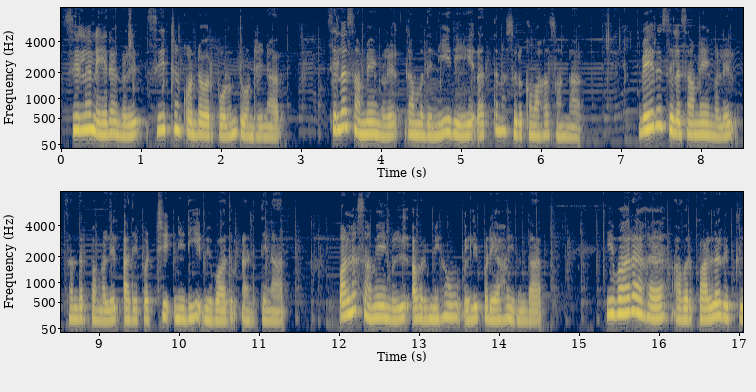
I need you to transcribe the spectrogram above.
சில நேரங்களில் சீற்றம் கொண்டவர் போலும் தோன்றினார். சில சமயங்களில் தமது நீதியை ரத்தன சுருக்கமாக சொன்னார். வேறு சில சமயங்களில் சந்தர்ப்பங்களில் அதை பற்றி நெடிய விவாதம் நடத்தினார். பல சமயங்களில் அவர் மிகவும் வெளிப்படையாக இருந்தார். இவ்வாறாக அவர் பலருக்கு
